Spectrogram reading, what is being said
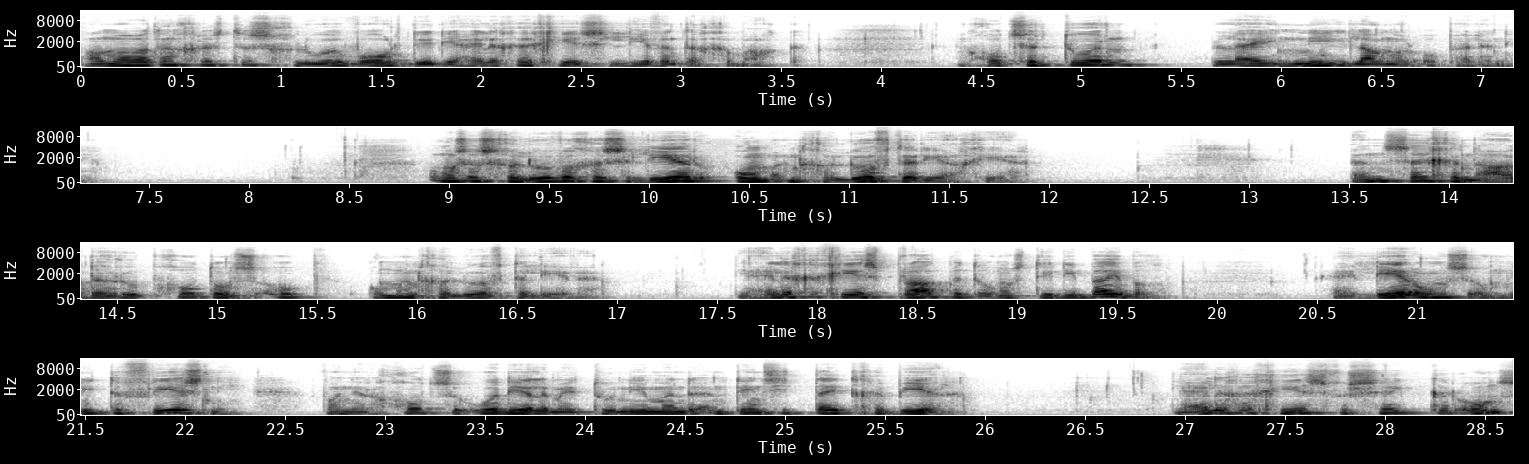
Almal wat in Christus glo, word deur die Heilige Gees lewendig gemaak. En God se toorn bly nie langer op hulle nie. Ons as gelowiges leer om in geloof te reageer. In sy genade roep God ons op om in geloof te lewe. Die Heilige Gees praat met ons deur die Bybel. Hy leer ons om nie te vrees nie wanneer God se oordeele met toenemende intensiteit gebeur. Die Heilige Gees verseker ons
